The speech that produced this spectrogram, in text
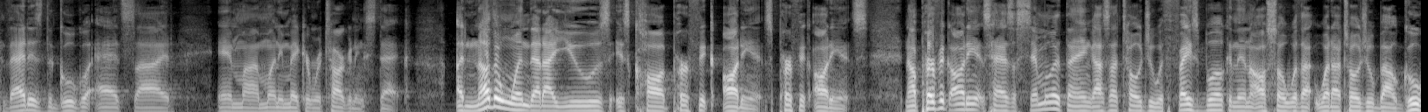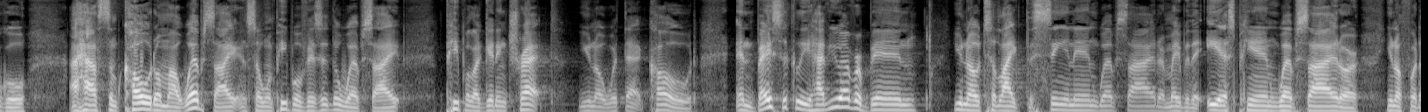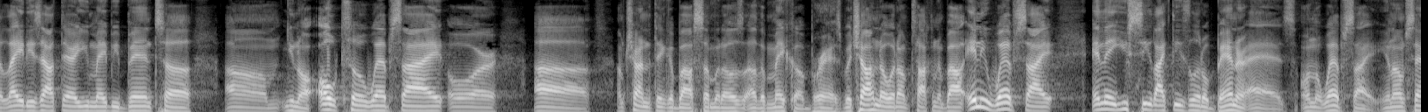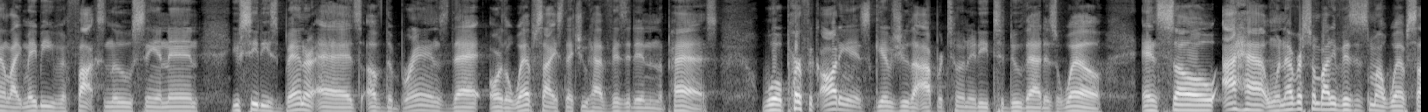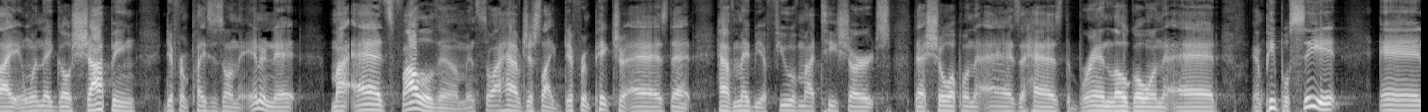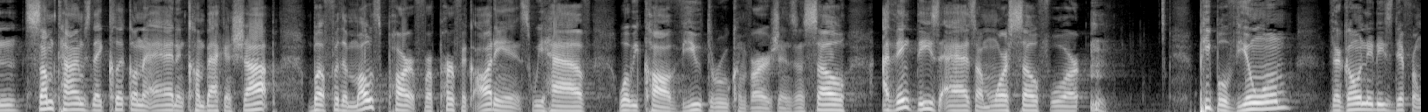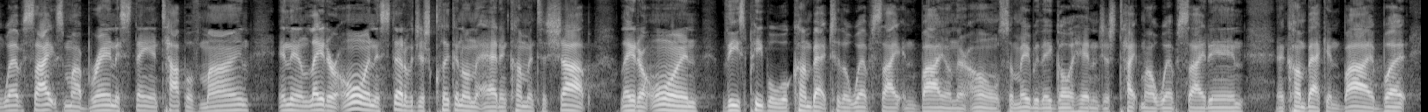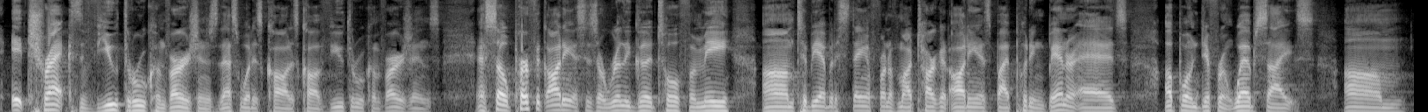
that is the Google Ads side in my money making retargeting stack. Another one that I use is called Perfect Audience. Perfect Audience. Now, Perfect Audience has a similar thing as I told you with Facebook, and then also with uh, what I told you about Google. I have some code on my website, and so when people visit the website, people are getting tracked, you know, with that code. And basically, have you ever been you know, to like the CNN website or maybe the ESPN website, or you know, for the ladies out there, you maybe been to um, you know, Ulta website or uh, I'm trying to think about some of those other makeup brands, but y'all know what I'm talking about. Any website, and then you see like these little banner ads on the website. You know what I'm saying? Like maybe even Fox News, CNN. You see these banner ads of the brands that or the websites that you have visited in the past. Well, Perfect Audience gives you the opportunity to do that as well. And so I have, whenever somebody visits my website and when they go shopping different places on the internet, my ads follow them. And so I have just like different picture ads that have maybe a few of my t shirts that show up on the ads. It has the brand logo on the ad, and people see it and sometimes they click on the ad and come back and shop. But for the most part, for perfect audience, we have what we call view through conversions. And so I think these ads are more so for people view them. They're going to these different websites. My brand is staying top of mind. And then later on, instead of just clicking on the ad and coming to shop, later on, these people will come back to the website and buy on their own. So maybe they go ahead and just type my website in and come back and buy. But it tracks view through conversions. That's what it's called. It's called view through conversions. And so Perfect Audience is a really good tool for me um, to be able to stay in front of my target audience by putting banner ads up on different websites. Um,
